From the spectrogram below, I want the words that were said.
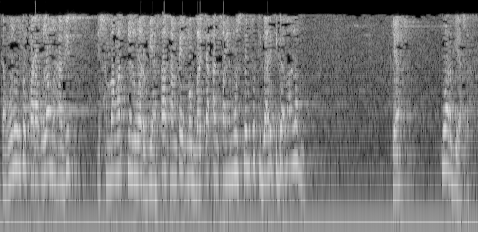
Dahulu itu para ulama hadis ya semangatnya luar biasa sampai membacakan Sahih Muslim itu tiga hari tiga malam ya luar biasa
